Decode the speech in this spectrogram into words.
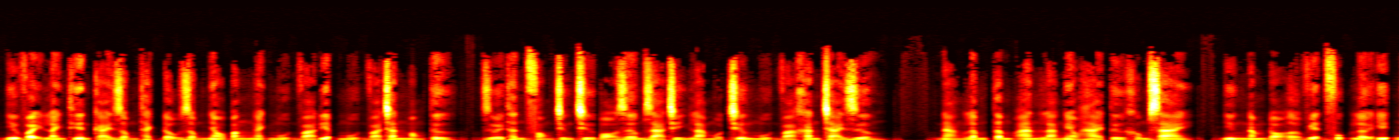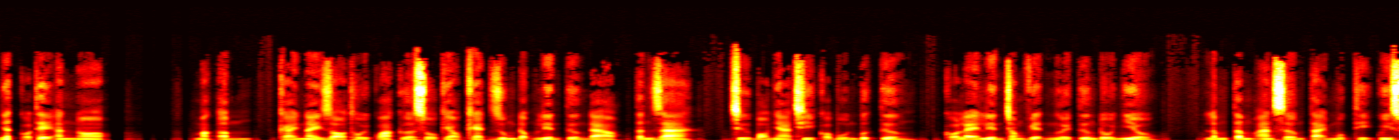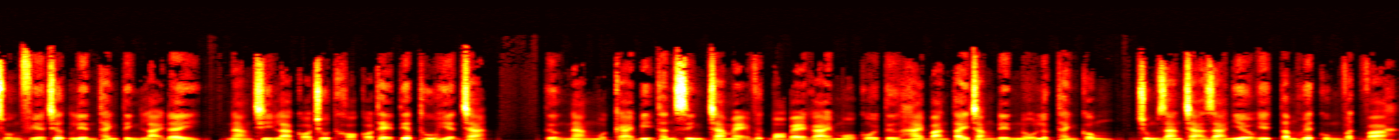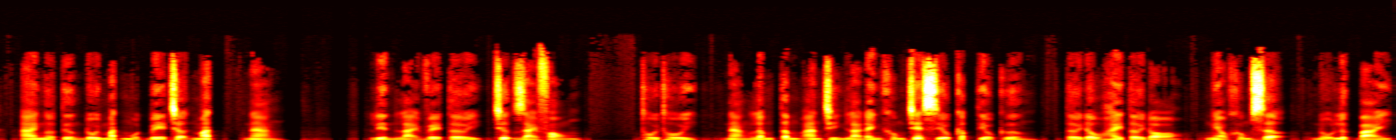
Như vậy lánh thiên cái giống thạch đầu giống nhau băng ngạnh mụn vá điệp mụn vá chăn mỏng tử, dưới thân phỏng chừng trừ bỏ rơm già chính là một chương mụn vá khăn trải giường. Nàng lâm tâm an là nghèo hài tử không sai, nhưng năm đó ở viện phúc lợi ít nhất có thể ăn no. Mặc ấm, cái này gió thổi qua cửa sổ kéo kẹt rung động liền tưởng đào, tân ra, trừ bỏ nhà chỉ có bốn bức tường, có lẽ liền trong viện người tương đối nhiều. Lâm tâm an sớm tại mục thị quỳ xuống phía trước liền thanh tỉnh lại đây, nàng chỉ là có chút khó có thể tiếp thu hiện trạng. Tưởng nàng một cái bị thân sinh cha mẹ vứt bỏ bé gái mồ côi từ hai bàn tay trắng đến nỗ lực thành công, trung gian trả giá nhiều ít tâm huyết cùng vất vả, ai ngờ tưởng đôi mắt một bế trợn mắt, nàng liền lại về tới, trước giải phóng. Thôi thôi, nàng lâm tâm an chính là đánh không chết siêu cấp tiểu cường, tới đâu hay tới đó, nghèo không sợ, nỗ lực bái.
